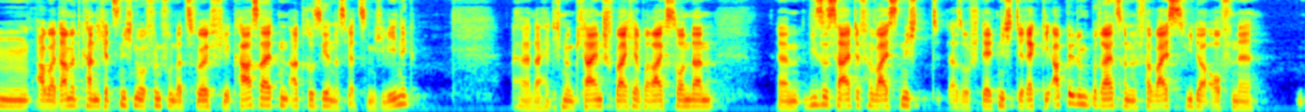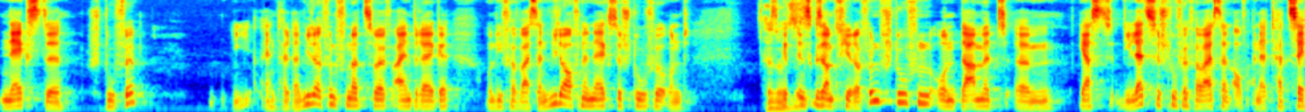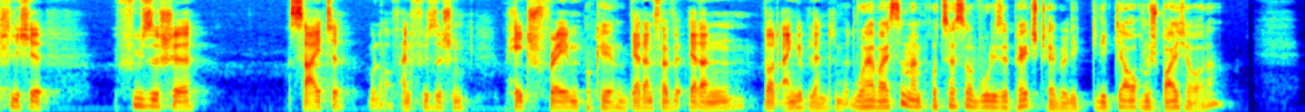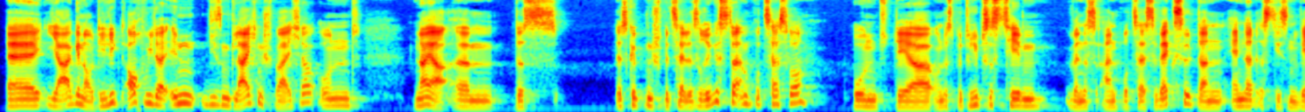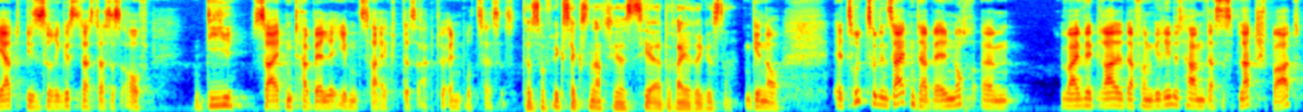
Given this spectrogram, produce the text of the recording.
Mm, aber damit kann ich jetzt nicht nur 512 4K-Seiten adressieren, das wäre ziemlich wenig. Äh, da hätte ich nur einen kleinen Speicherbereich, sondern ähm, diese Seite verweist nicht, also stellt nicht direkt die Abbildung bereit, sondern verweist wieder auf eine nächste Stufe. Die enthält dann wieder 512 Einträge und die verweist dann wieder auf eine nächste Stufe und also es gibt insgesamt vier oder fünf Stufen und damit ähm, erst die letzte Stufe verweist dann auf eine tatsächliche physische Seite oder auf einen physischen Page-Frame, okay, der, dann der dann dort eingeblendet wird. Woher weißt du mein Prozessor, wo diese Page-Table liegt? Die liegt ja auch im Speicher, oder? Äh, ja, genau. Die liegt auch wieder in diesem gleichen Speicher und naja, ähm, das, es gibt ein spezielles Register im Prozessor und, der, und das Betriebssystem, wenn es einen Prozess wechselt, dann ändert es diesen Wert dieses Registers, dass es auf die Seitentabelle eben zeigt des aktuellen Prozesses. Das ist auf x86 das CR3-Register. Genau. Äh, zurück zu den Seitentabellen noch, ähm, weil wir gerade davon geredet haben, dass es Blatt spart.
